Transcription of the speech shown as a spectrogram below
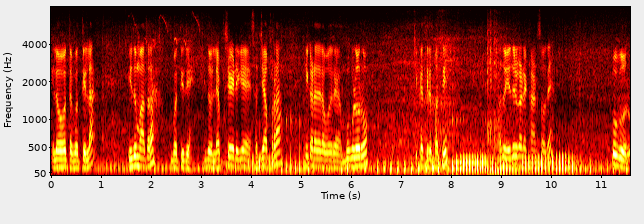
ಇಲ್ಲಿ ಹೋಗುತ್ತೆ ಗೊತ್ತಿಲ್ಲ. ಇದು ಮಾತ್ರ ಗೊತ್ತಿದೆ. ಇದು ಲೆಫ್ಟ್ ಸೈಡಿಗೆ ಸಜ್ಜಾಪುರ, ಈ ಕಡೆ ಹೋದರೆ ಮುಗಳೂರು ಚಿಕ್ಕ ತಿರುಪತಿ ಅದು ಎದುರುಗಡೆ ಕಾಣಿಸೋದೆ ಕೂಗೂರು.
